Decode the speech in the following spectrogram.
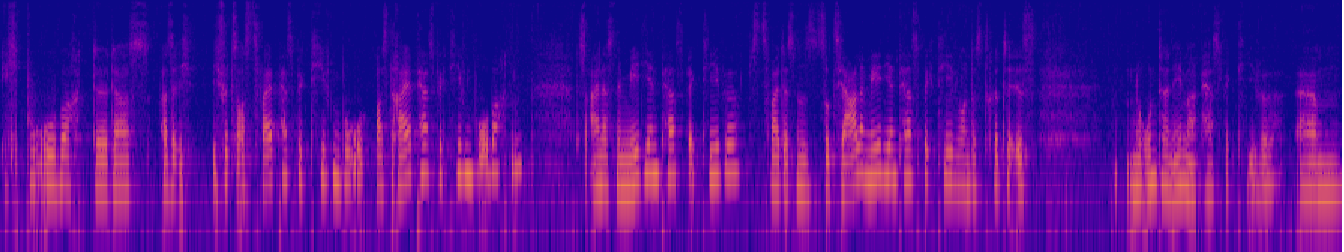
Ich beobachte das, also ich, ich würde es aus zwei Perspektiven, aus drei Perspektiven beobachten. Das eine ist eine Medienperspektive, das zweite ist eine soziale Medienperspektive und das dritte ist eine Unternehmerperspektive. Ähm,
